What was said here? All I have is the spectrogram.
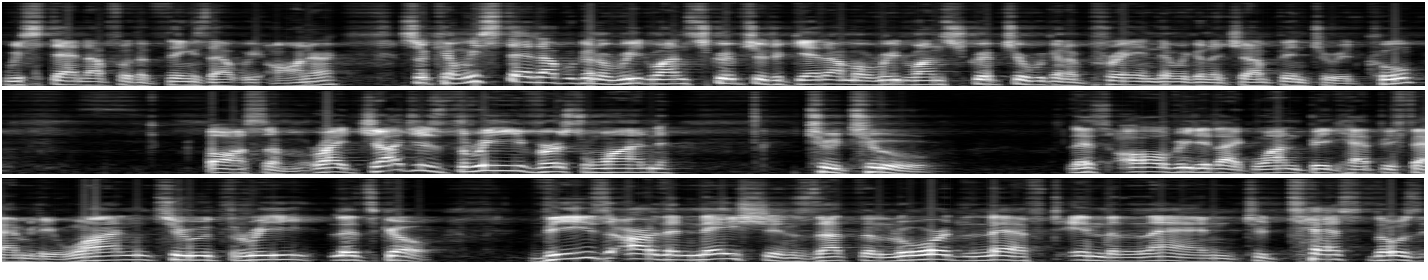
We stand up for the things that we honor. So, can we stand up? We're going to read one scripture together. I'm going to read one scripture. We're going to pray and then we're going to jump into it. Cool? Awesome. Right. Judges 3, verse 1 to 2. Let's all read it like one big happy family. One, two, three, let's go. These are the nations that the Lord left in the land to test those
